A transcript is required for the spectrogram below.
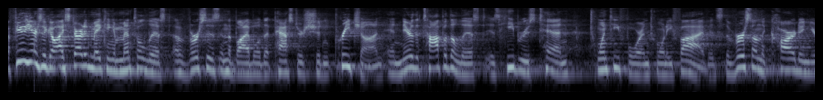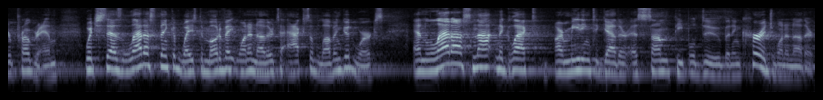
A few years ago, I started making a mental list of verses in the Bible that pastors shouldn't preach on, and near the top of the list is Hebrews 10 24 and 25. It's the verse on the card in your program, which says, Let us think of ways to motivate one another to acts of love and good works, and let us not neglect our meeting together as some people do, but encourage one another.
